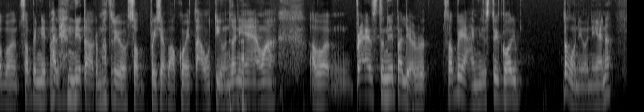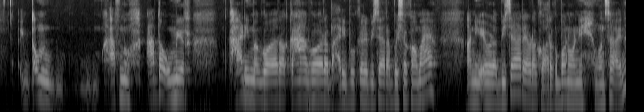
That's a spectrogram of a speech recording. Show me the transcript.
अब सबै नेपाली नेताहरू मात्रै हो सब पैसा भएको यताउति हुन्छ नि यहाँ उहाँ अब प्रायः जस्तो नेपालीहरू सबै हामी जस्तै गरिब त हुने हो नि होइन? एकदम आफ्नो आधा उमेर खाडीमा गएर कहाँ गएर भारी बोकेर बिचरा पैसा कमायो अनि एउटा विचार एउटा घरको बनाउने हुन्छ होइन।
